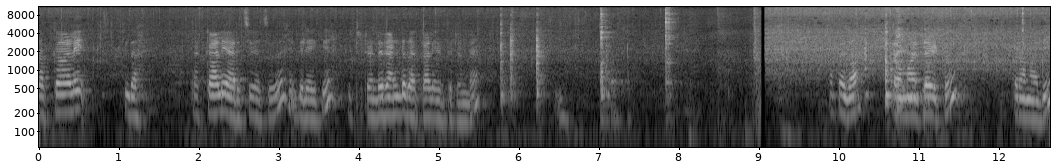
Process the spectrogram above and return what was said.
തക്കാളി ഇതാ തക്കാളി അരച്ച് വെച്ചത് ഇതിലേക്ക് ഇട്ടിട്ടുണ്ട്. രണ്ട് തക്കാളി എടുത്തിട്ടുണ്ട്. ഇതാ ടൊമാറ്റോ ഇട്ടു. ഇത്ര മതി.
